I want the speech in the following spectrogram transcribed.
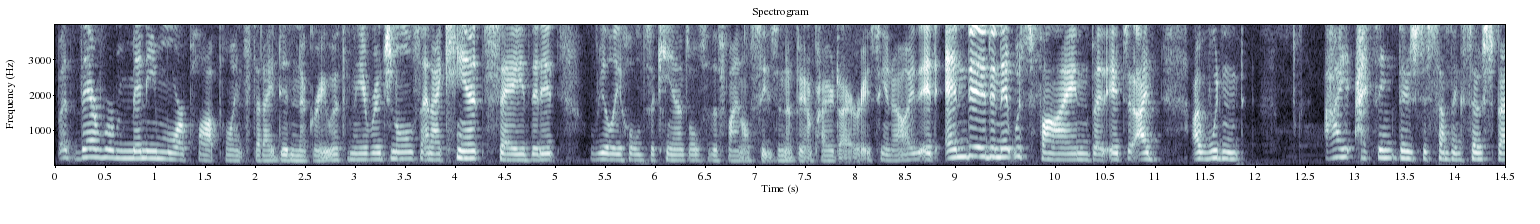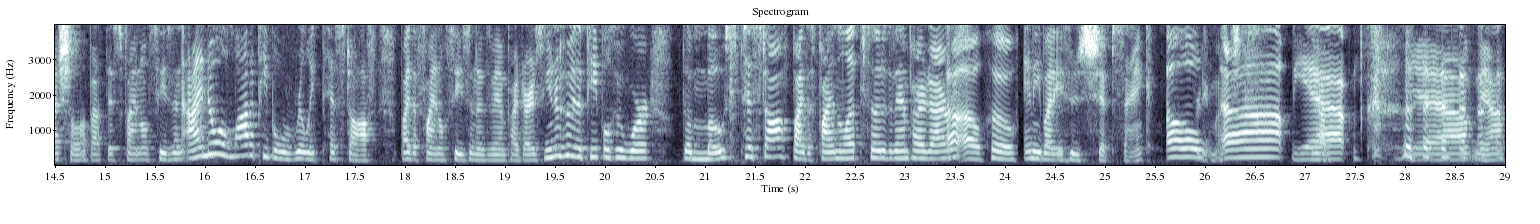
but there were many more plot points that I didn't agree with in the originals, and I can't say that it really holds a candle to the final season of Vampire Diaries. You know, it, it ended and it was fine, but it I I wouldn't. I, I think there's just something so special about this final season. I know a lot of people were really pissed off by the final season of the Vampire Diaries. You know who the people who were the most pissed off by the final episode of the Vampire Diaries? Uh-oh, who? Anybody whose ship sank. oh pretty much. uh yeah yeah, yeah.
